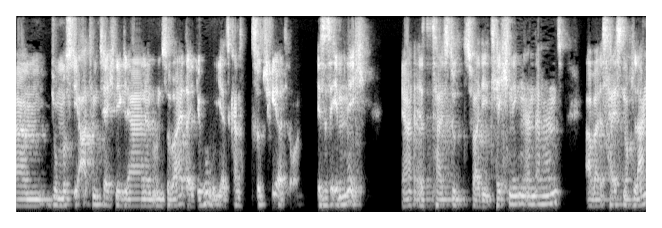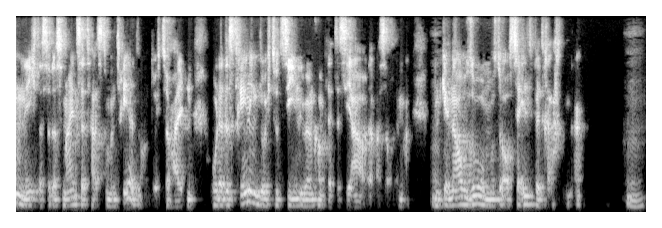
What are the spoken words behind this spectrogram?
ähm, du musst die Atemtechnik lernen und so weiter. Juhu, jetzt kannst du Triathlon. Ist es eben nicht. Ja, das heißt, du zwar die Techniken an der Hand, aber es heißt noch lange nicht, dass du das Mindset hast, um ein Triathlon durchzuhalten oder das Training durchzuziehen über ein komplettes Jahr oder was auch immer. Und mhm. genau so musst du auch Sales betrachten. Ne? Mhm.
